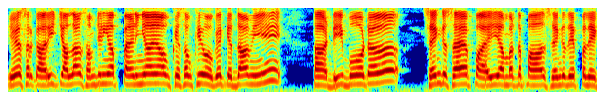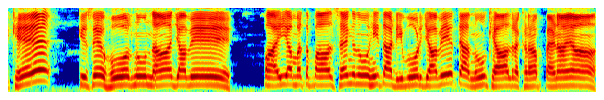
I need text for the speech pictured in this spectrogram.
ਇਹ ਸਰਕਾਰੀ ਚਾਲਾਂ ਸਮਝਣੀਆਂ ਪੈਣੀਆਂ ਆ, ਔਖੇ ਸੌਖੇ ਹੋ ਕੇ ਕਿੱਦਾਂ ਵੀ। ਤੁਹਾਡੀ ਵੋਟ ਸਿੰਘ ਸਾਹਿਬ ਭਾਈ ਅਮਰਤਪਾਲ ਸਿੰਘ ਦੇ ਭਲੇਖੇ ਕਿਸੇ ਹੋਰ ਨੂੰ ਨਾ ਜਾਵੇ। ਭਾਈ ਅਮਰਤਪਾਲ ਸਿੰਘ ਨੂੰ ਹੀ ਤੁਹਾਡੀ ਵੋਟ ਜਾਵੇ, ਤੁਹਾਨੂੰ ਖਿਆਲ ਰੱਖਣਾ ਪੈਣਾ ਆ।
